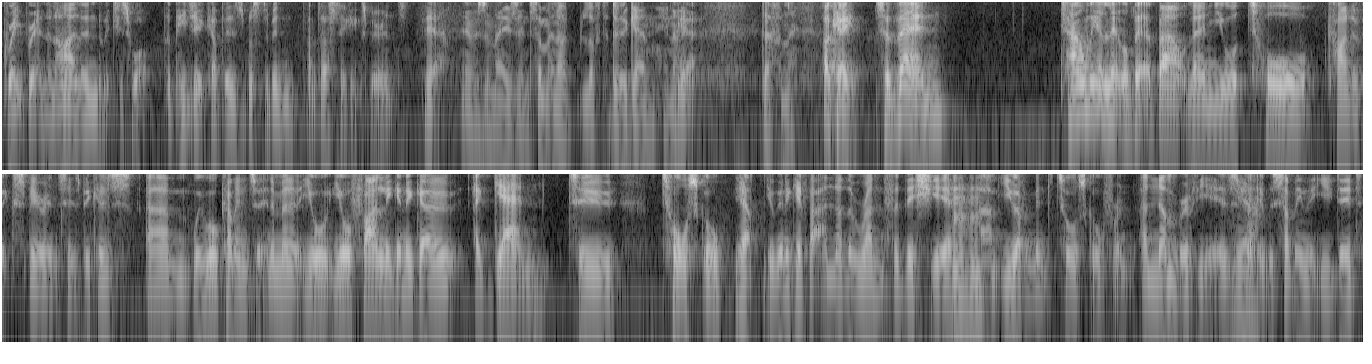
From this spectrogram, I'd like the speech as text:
Great Britain and Ireland, which is what the PGA Cup is, must have been a fantastic experience. Yeah, it was amazing. Something I'd love to do again. You know, Yeah. definitely. Okay, so then tell me a little bit about then your tour kind of experiences because um, we will come into it in a minute. You're you're finally going to go again to tour school. Yep. You're going to give that another run for this year. Um, you haven't been to tour school for an, a number of years, Yeah. but it was something that you did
